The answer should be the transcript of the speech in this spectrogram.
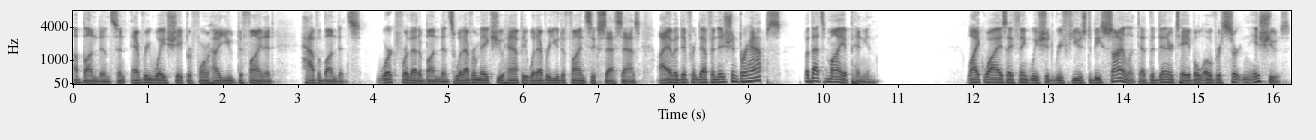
abundance in every way, shape, or form, how you define it, have abundance. Work for that abundance, whatever makes you happy, whatever you define success as. I have a different definition, perhaps, but that's my opinion. Likewise, I think we should refuse to be silent at the dinner table over certain issues.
